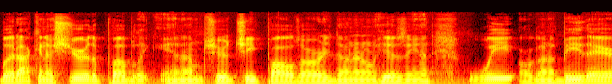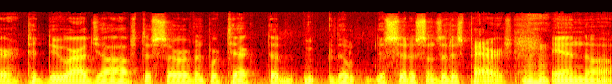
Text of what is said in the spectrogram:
But I can assure the public, and I'm sure Chief Paul's already done it on his end, we are going to be there to do our jobs to serve and protect the the, the citizens of this parish. And uh,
